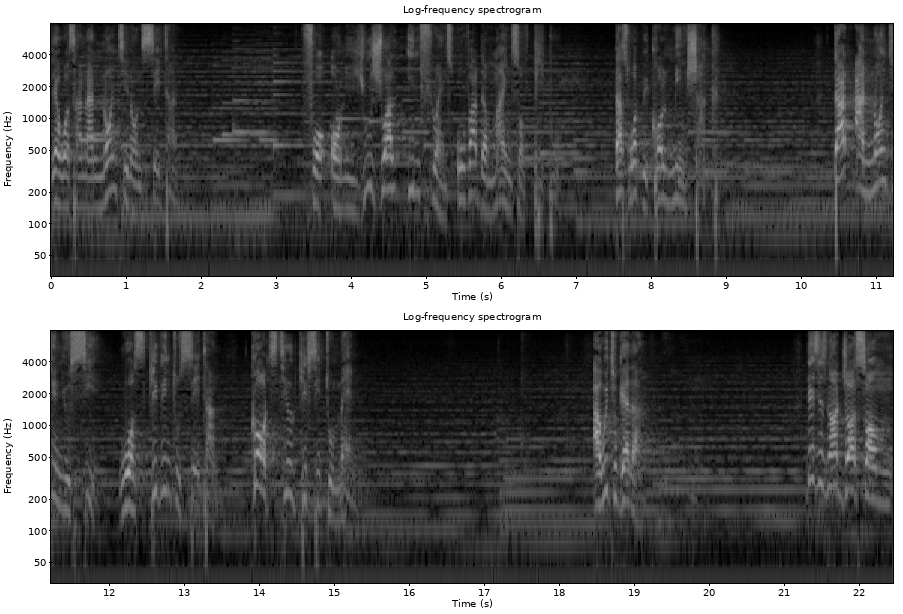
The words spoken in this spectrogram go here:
There was an anointing on satan for unusual influence over the minds of people. That's what we call mimshak that anointing you see was given to satan. God still gives it to men are we together? This is not just some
